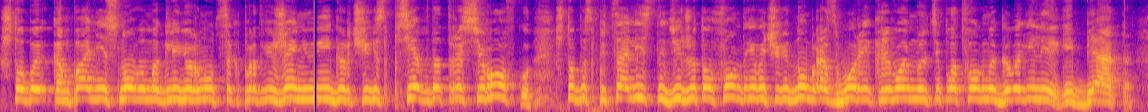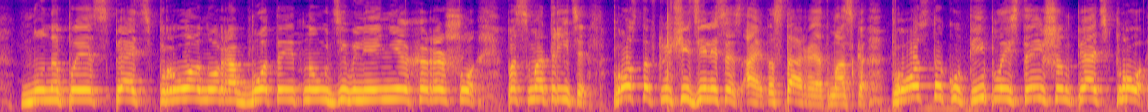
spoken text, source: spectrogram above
Чтобы компании снова могли вернуться к продвижению игр через псевдотрассировку. Чтобы специалисты Digital Foundry в очередном разборе кривой мультиплатформы говорили, ребята, но на PS5 Pro оно работает на удивление хорошо. Посмотрите, просто включи DLSS, а это старая отмазка, просто купи PlayStation 5 Pro,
